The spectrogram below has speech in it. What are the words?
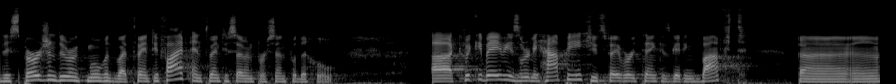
dispersion during movement by 25 and 27% for the hull. Uh, QuickyBaby is really happy. His favorite tank is getting buffed. Uh,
